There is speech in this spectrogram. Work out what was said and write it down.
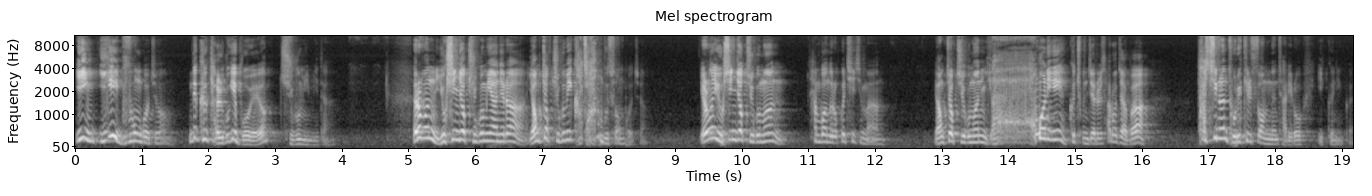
이, 이게 무서운 거죠. 근데 그 결국이 뭐예요? 죽음입니다. 여러분, 육신적 죽음이 아니라 영적 죽음이 가장 무서운 거죠. 여러분, 육신적 죽음은 한 번으로 끝이지만 영적 죽음은 영원히 그 존재를 사로잡아 다시는 돌이킬 수 없는 자리로 이끄니까요.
